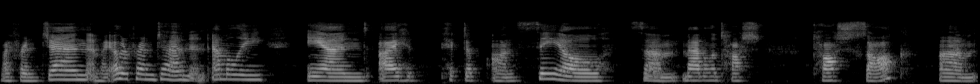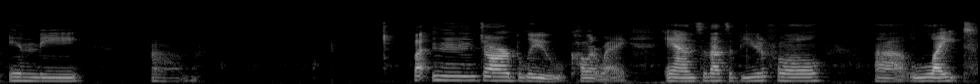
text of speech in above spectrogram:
my friend Jen and my other friend Jen and Emily, and I had picked up on sale some Madelinetosh Tosh sock um, in the um, button jar blue colorway. And so that's a beautiful uh, light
